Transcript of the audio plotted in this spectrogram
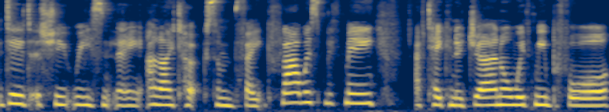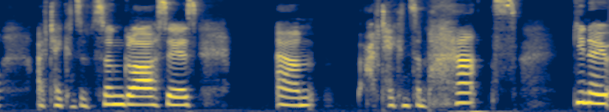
did a shoot recently and I took some fake flowers with me. I've taken a journal with me before. I've taken some sunglasses. Um, I've taken some hats you know,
